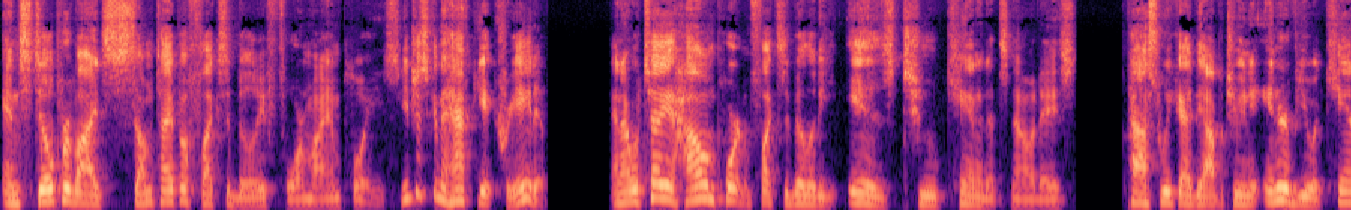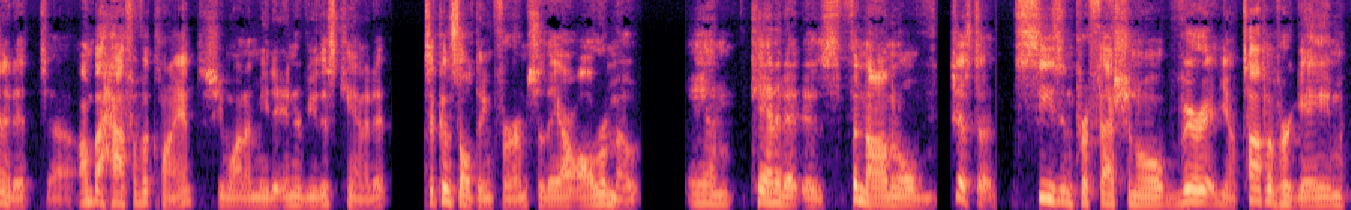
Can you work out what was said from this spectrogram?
and still provide some type of flexibility for my employees? You're just going to have to get creative. And I will tell you how important flexibility is to candidates nowadays past week, I had the opportunity to interview a candidate uh, on behalf of a client. She wanted me to interview this candidate. It's a consulting firm, so they are all remote. And candidate is phenomenal, just a seasoned professional, very you know top of her game.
